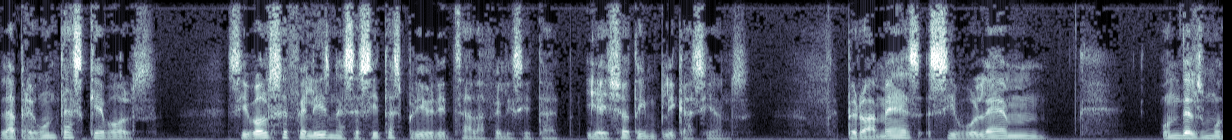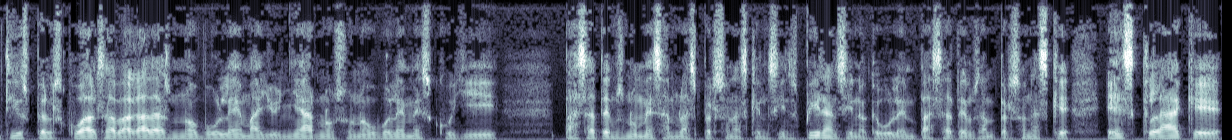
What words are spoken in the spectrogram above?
La pregunta és què vols? Si vols ser feliç necessites prioritzar la felicitat i això té implicacions. Però a més, si volem un dels motius pels quals a vegades no volem allunyar-nos o no volem escollir passar temps només amb les persones que ens inspiren, sinó que volem passar temps amb persones que és clar que,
